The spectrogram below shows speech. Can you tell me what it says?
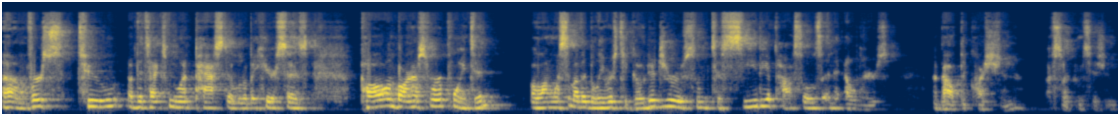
Um, verse two of the text, we went past a little bit here, says, Paul and Barnabas were appointed along with some other believers, to go to Jerusalem to see the apostles and elders about the question of circumcision.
